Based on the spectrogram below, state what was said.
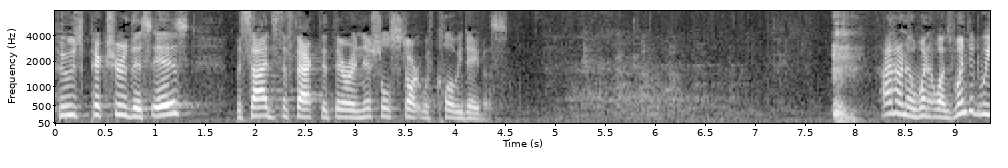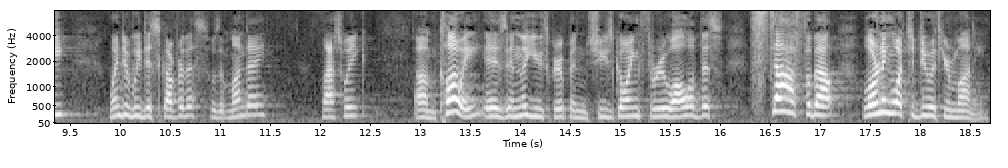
whose picture this is, besides the fact that their initials start with Chloe Davis. I don't know when it was. When did we when did we discover this? Was it Monday? Last week? Um, Chloe is in the youth group and she's going through all of this stuff about learning what to do with your money.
